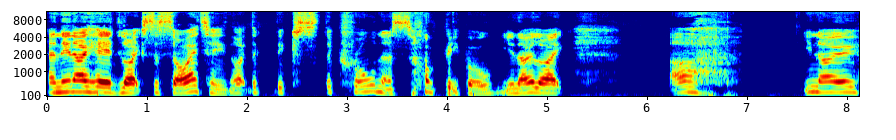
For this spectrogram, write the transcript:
and then I had like society, like the the, the cruelness of people, you know, like, uh, you know,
